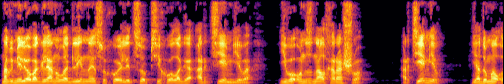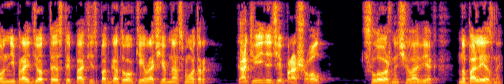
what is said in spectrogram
На Гумилева глянуло длинное сухое лицо психолога Артемьева. Его он знал хорошо. Артемьев? Я думал, он не пройдет тесты по физподготовке и врачебный осмотр. Как видите, прошел. Сложный человек, но полезный.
